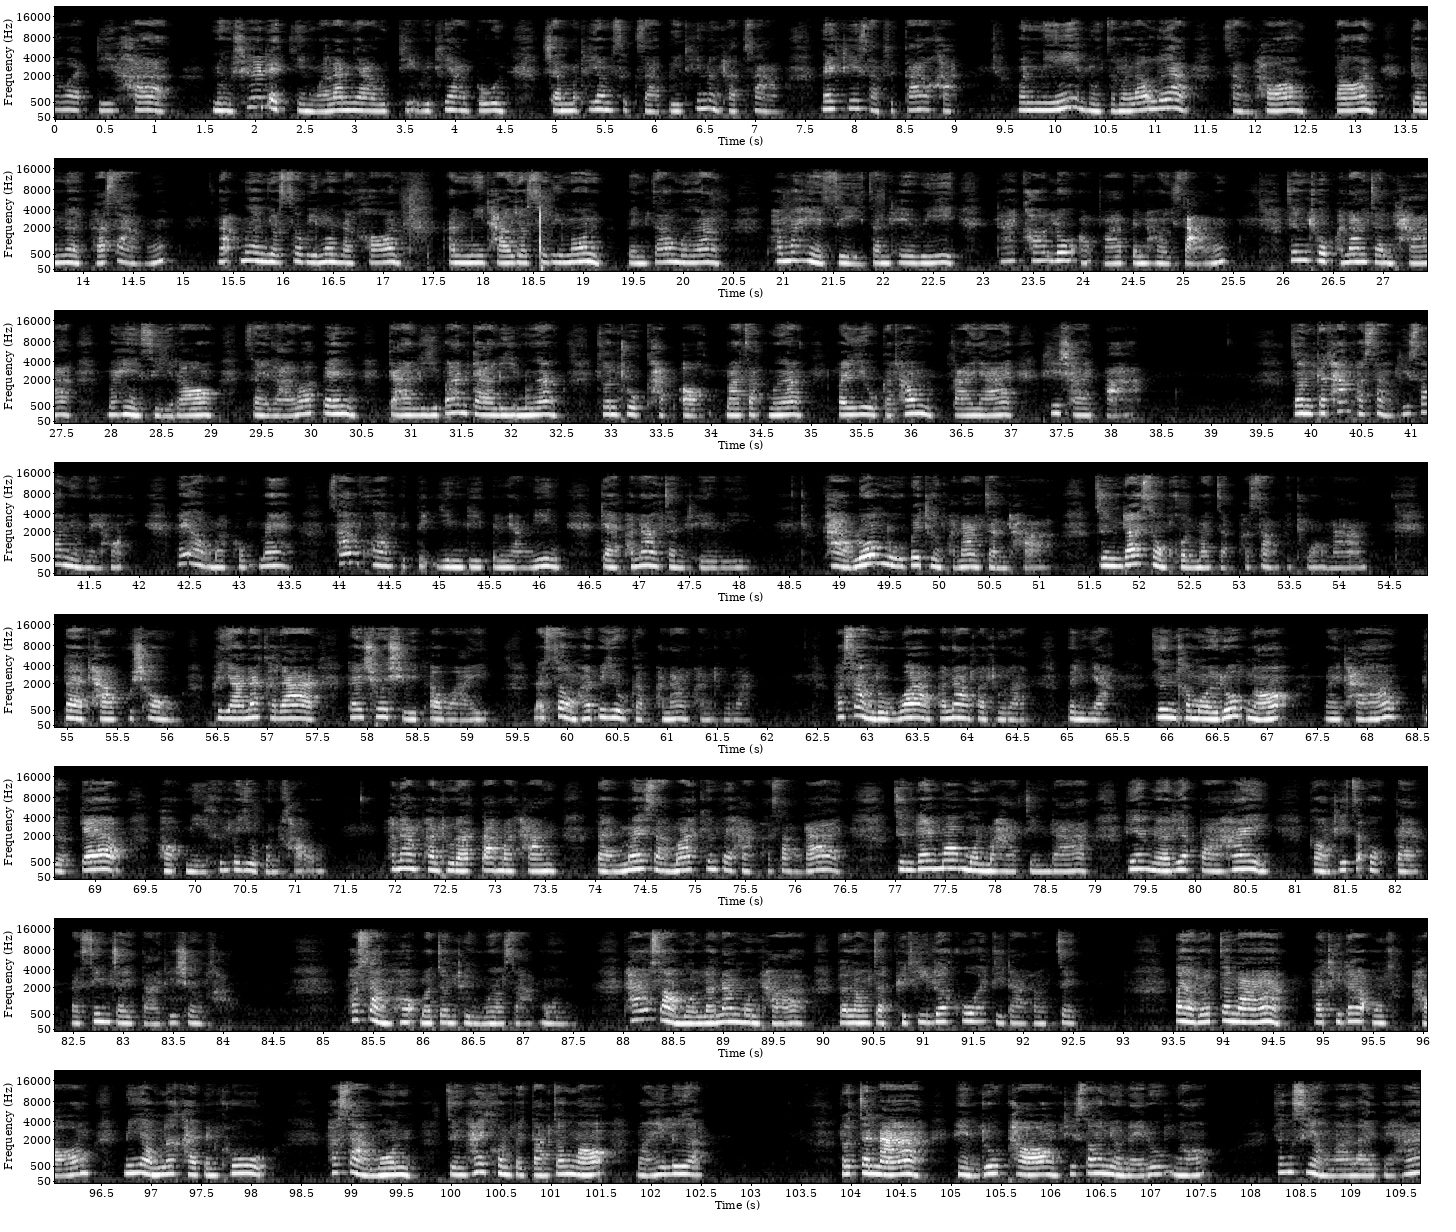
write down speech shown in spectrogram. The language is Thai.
สวัสดีค่ะ หนูชื่อเด็กหญิงวรัญญาวุฒิวิทยางกูล ชั้นมัธยมศึกษาปีที่1ทับ3เลขที่ 39 ค่ะ วันนี้หนูจะมาเล่าเรื่องสังทอง ตอนกำเนิดพระสัง ณ เมืองยศวิมลนคร อันมีท้าวยศวิมลเป็นเจ้าเมือง พระมเหสีจันเทวี ได้คลอดลูกออกมาเป็นหอยสัง จึงถูกพนางจันทามเหสีรอง ใส่ร้ายว่าเป็นกาลีบ้านกาลีเมือง จนถูกขับออกมาจากเมือง ไปอยู่กระท่อมตายายที่ชายป่า จนกระทั่งพระสังที่ซ่อนอยู่ในหอย ได้ออกมาพบแม่ สร้างความปิติยินดีเป็นอย่างยิ่ง แก่พระนางจันเทวี ข่าวล่วงรู้ไปถึงพระนางจันทา จึงได้ส่งคนมาจับพระสังไปทวงน้ำ แต่ท้าวผู้ชง พญานาคราชได้ช่วยชีวิตเอาไว้ และส่งให้ไปอยู่กับพระนางพันธุรัตน์พระสั่งรู้ว่าพระนางพันธุรัตน์เป็นยักษ์จึงขโมยลูกเงาะไม้เท้า เกือกแก้วเหาะหนีขึ้นไปอยู่บนเขา พระนางพันธุรัตน์ตามมาทัน แต่ไม่สามารถขึ้นไปหาพระสั่งได้ จึงได้มอบมนมหาจินดา เรียกเนื้อเรียกปลาให้ ก่อนที่จะอกแตกและสิ้นใจตายที่เชิงเขา พระสั่งเหาะมาจนถึงเมืองสามมนท้าวสามมนและนางมนทากำลังจัดพิธีเลือกคู่ให้ธิดาทั้งเจ็ด แต่รจนาพระธิดาองค์สุดท้องไม่ยอมเลือกใครเป็นคู่ พระสามมนจึงให้คนไปตามเจ้าเงาะมาให้เลือก รจนาเห็นรูปทองที่ซ่อนอยู่ในรูปเงาะ จึงเสี่ยงมาลัยไปให้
